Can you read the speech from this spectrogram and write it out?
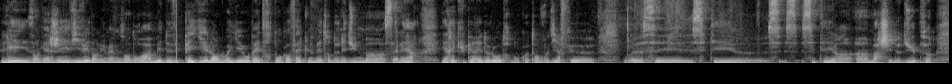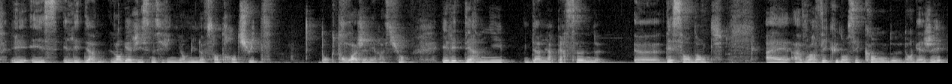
Les engagés vivaient dans les mêmes endroits, mais devaient payer leur loyer au maître. Donc en fait, le maître donnait d'une main un salaire et récupérait de l'autre. Donc autant vous dire que c'était c'était un, marché de dupes. Et, l'engagisme s'est fini en 1938, donc trois générations. Et les derniers, dernières personnes euh, descendantes à avoir vécu dans ces camps d'engagés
